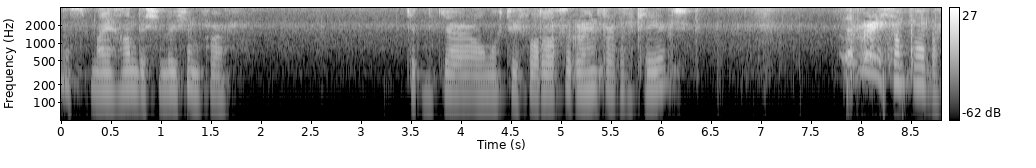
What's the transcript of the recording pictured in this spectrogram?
That's my handy solution for getting the car almost two foot off the ground for a bit of clearance. They're very simple but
